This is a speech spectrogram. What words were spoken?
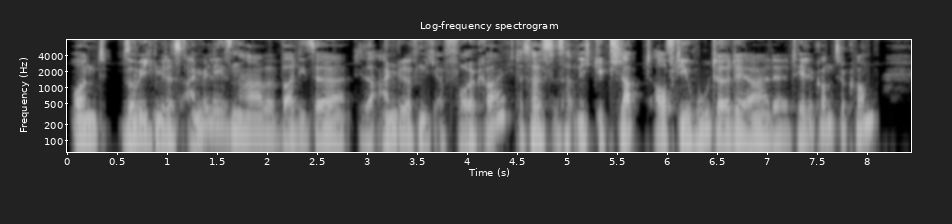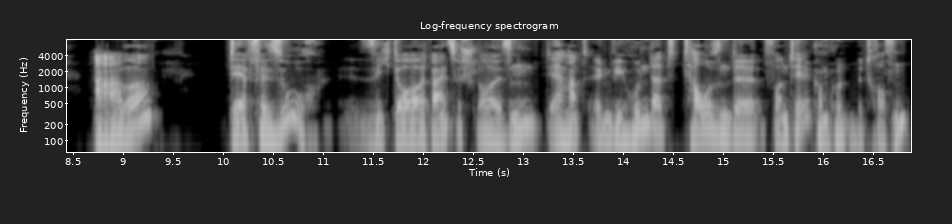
Und so wie ich mir das angelesen habe, war dieser, dieser Angriff nicht erfolgreich. Das heißt, es hat nicht geklappt, auf die Router der, der Telekom zu kommen. Aber der Versuch, sich dort reinzuschleusen, der hat irgendwie Hunderttausende von Telekom-Kunden betroffen,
